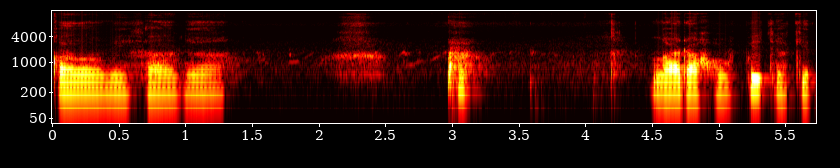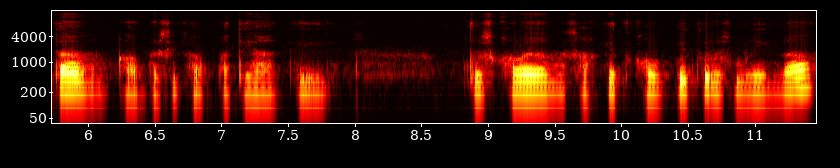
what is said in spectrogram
kalau misalnya nggak ada covid ya kita nggak bersikap hati-hati. Terus kalau yang sakit covid terus meninggal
